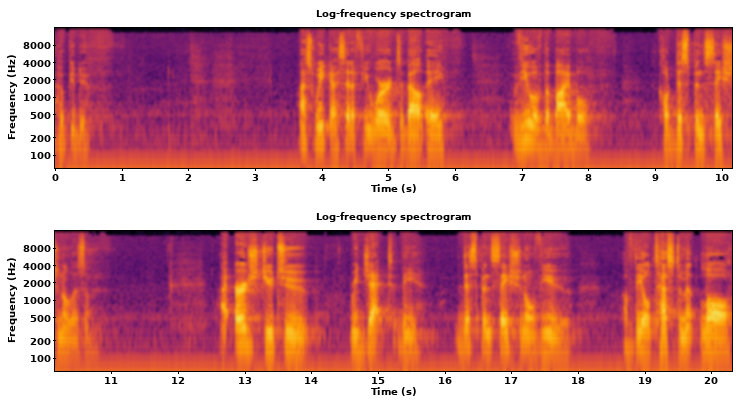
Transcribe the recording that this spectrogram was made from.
I hope you do. Last week, I said a few words about a view of the Bible called dispensationalism. I urged you to reject the dispensational view of the Old Testament law,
